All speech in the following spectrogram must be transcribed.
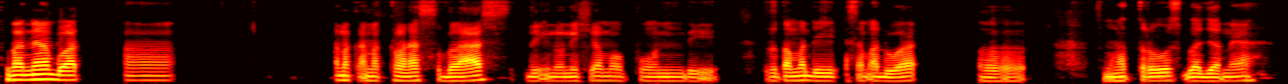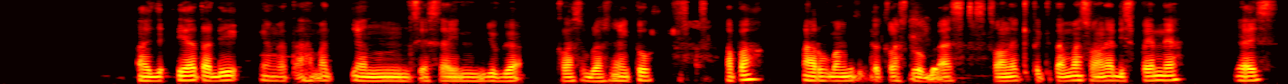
Sebenarnya buat eh, anak-anak kelas 11 di Indonesia maupun di terutama di SMA 2 eh, semangat terus belajarnya. Aja, ya tadi yang kata Ahmad yang siasain juga kelas 11-nya itu apa ngaruh banget ke kelas 12 soalnya kita kita mah soalnya dispen ya guys.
